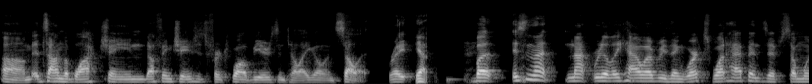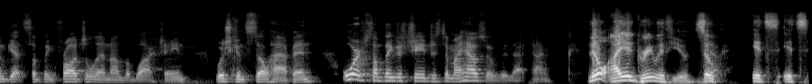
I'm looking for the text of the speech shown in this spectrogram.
Um, it's on the blockchain. Nothing changes for 12 years until I go and sell it, right? Yeah. But isn't that not really how everything works? What happens if someone gets something fraudulent on the blockchain, which can still happen, or if something just changes to my house over that time? No, I agree with you. So Yeah. it's it's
